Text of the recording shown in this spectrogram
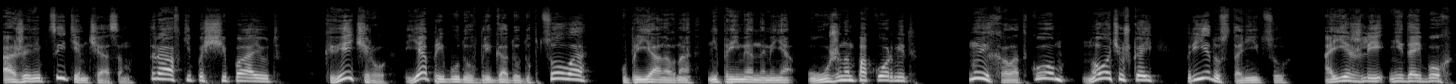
А жеребцы тем часом травки пощипают. К вечеру я прибуду в бригаду Дубцова, Куприяновна непременно меня ужином покормит, ну и холодком, ночушкой приеду в станицу. А ежели, не дай бог,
